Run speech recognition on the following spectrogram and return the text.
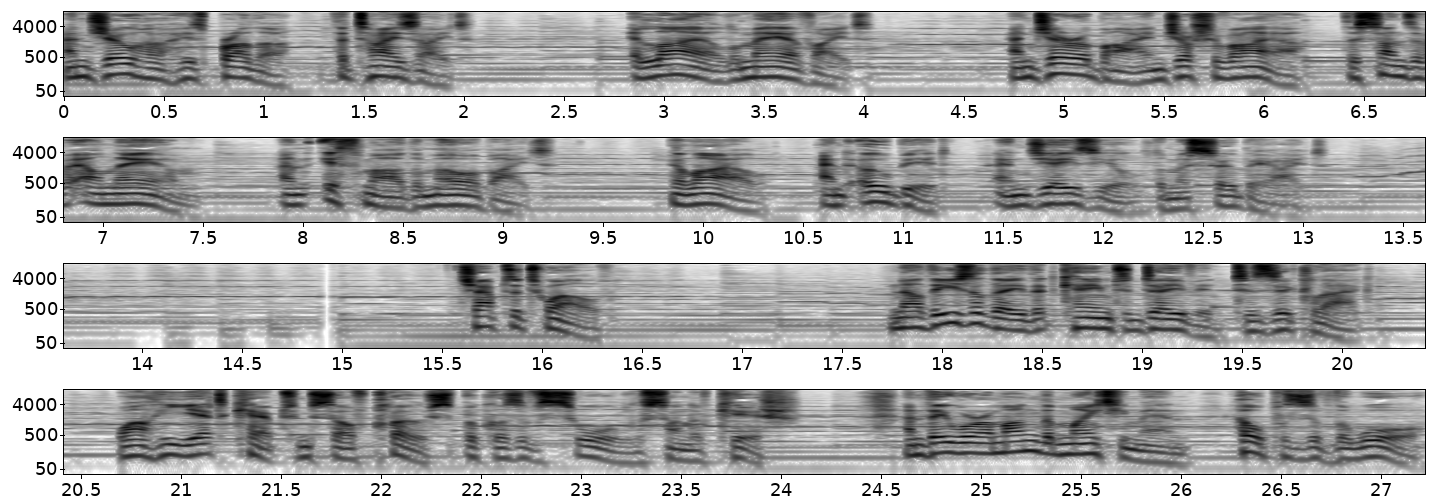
and Joha, his brother, the Tizite, Eliel, the Mahavite, and Jeribai and Joshaviah, the sons of Elnaam, and Ithmah, the Moabite, Eliel, and Obed, and Jasiel, the Mesobaite. Chapter 12 Now these are they that came to David to Ziklag, while he yet kept himself close because of Saul the son of Kish. And they were among the mighty men, helpers of the war.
